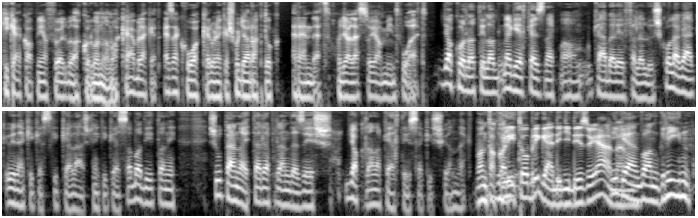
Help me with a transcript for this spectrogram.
ki kell kapni a földből, akkor gondolom a kábeleket, ezek hova kerülnek, és hogyan raktok rendet, hogyan lesz olyan, mint volt? Gyakorlatilag megérkeznek a kábelért felelős kollégák, ő nekik ezt ki kell ásni, ki kell szabadítani, és utána egy tereprendezés, gyakran a kertészek is jönnek. Van takarító brigád, így idézőjelben? Igen, van green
